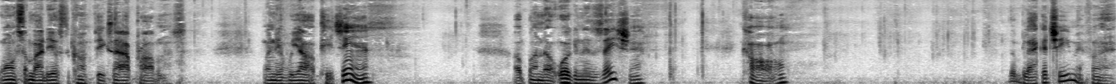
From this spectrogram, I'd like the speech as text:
want somebody else to come fix our problems. When if we all pitch in up under an organization called the Black Achievement Fund,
